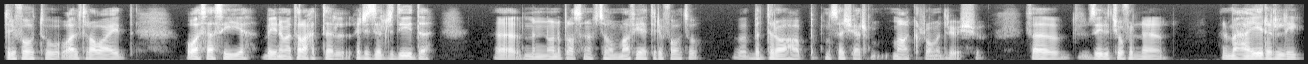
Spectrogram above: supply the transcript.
telephoto و ultra wide. وأساسية بينما ترى حتى الأجهزة الجديدة آه، من ون بلس نفسهم ما فيها telephoto بدلوها بمستشعر macro مدري وشو فزي اللي تشوف إن المعايير اللي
